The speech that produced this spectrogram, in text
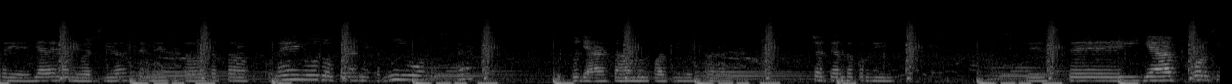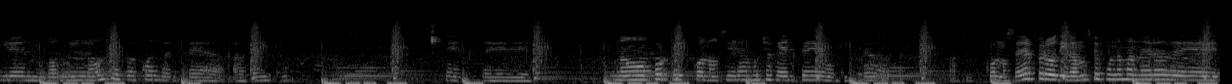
de ya de la universidad, que necesitaba hacer trabajos con ellos, o que eran mis amigos, sea. Y pues ya estaba muy fácil de estar chateando con ellos. Este, y ya por decir en 2011 fue cuando entré a, a Facebook. Este, no porque conociera mucha gente o quisiera así conocer, pero digamos que fue una manera de,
